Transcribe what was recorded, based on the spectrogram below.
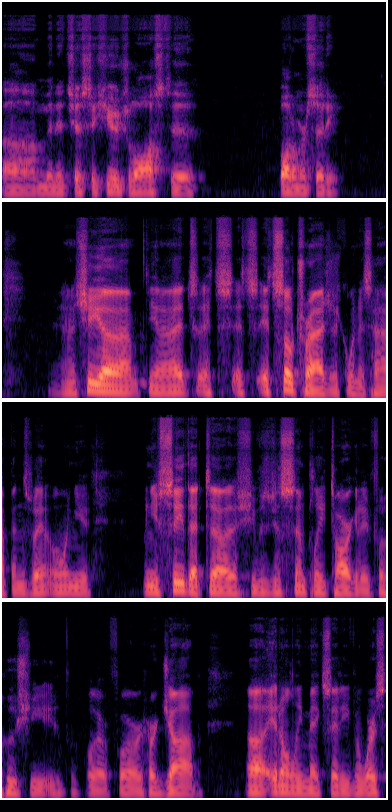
Um, and it's just a huge loss to Baltimore City. She, uh, you know, it's it's it's it's so tragic when this happens. When you when you see that uh, she was just simply targeted for who she for for her job, uh, it only makes it even worse.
